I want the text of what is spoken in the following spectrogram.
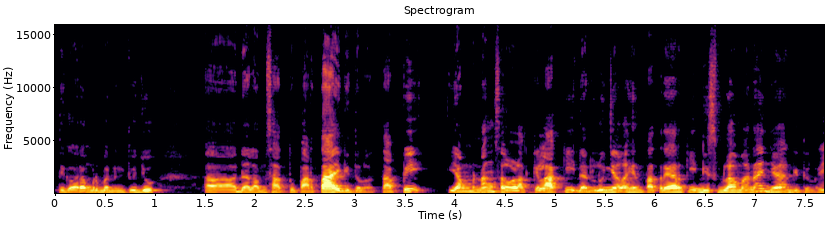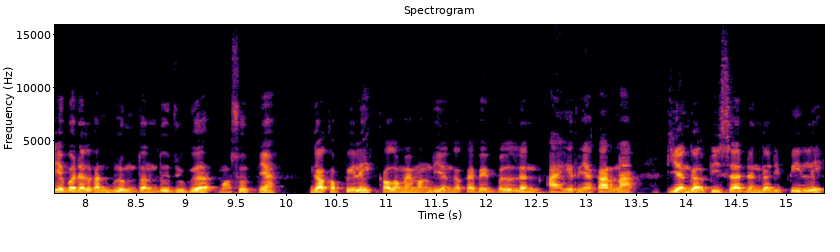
Tiga orang berbanding tujuh eh, dalam satu partai gitu loh. Tapi yang menang selalu laki-laki dan lu nyalahin patriarki di sebelah mananya gitu loh. Iya, padahal kan belum tentu juga maksudnya nggak kepilih kalau memang dia nggak capable dan akhirnya karena dia nggak bisa dan nggak dipilih,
